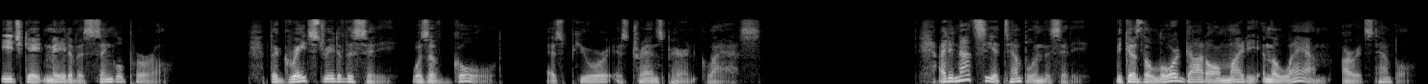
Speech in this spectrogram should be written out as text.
each gate made of a single pearl. The great street of the city was of gold as pure as transparent glass. I did not see a temple in the city because the lord god almighty and the lamb are its temple.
